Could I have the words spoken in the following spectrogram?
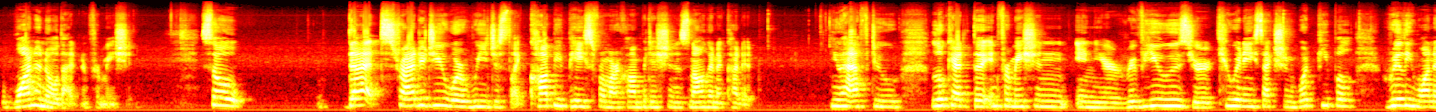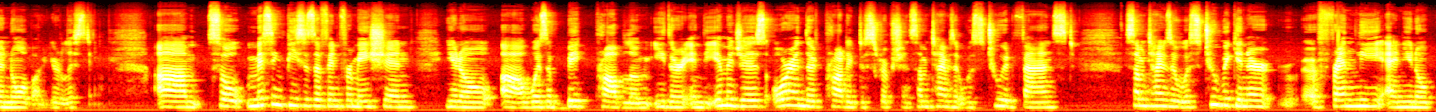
want to know that information. So that strategy where we just like copy paste from our competition is not going to cut it. You have to look at the information in your reviews your q&a section what people really want to know about your listing um, so missing pieces of information you know uh, was a big problem either in the images or in the product description. Sometimes it was too advanced. Sometimes it was too beginner uh, friendly and you know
